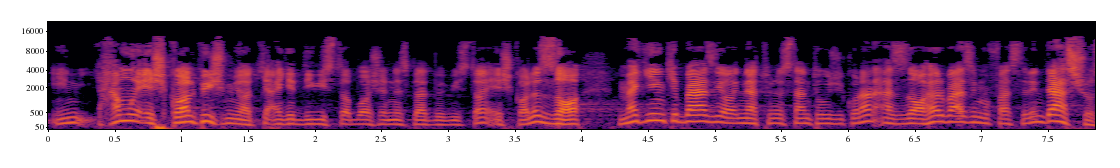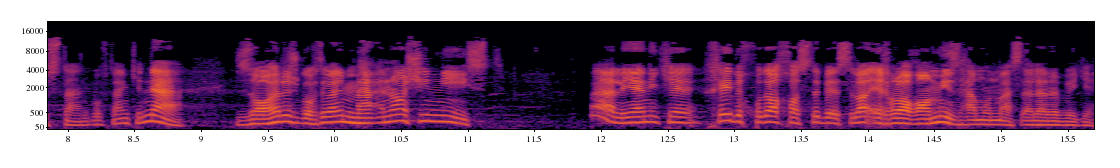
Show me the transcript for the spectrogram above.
این همون اشکال پیش میاد که اگه 200 باشه نسبت به 20 اشکال زا مگه اینکه بعضی نتونستن توجیه کنن از ظاهر بعضی مفسرین دست شستن گفتن که نه ظاهرش گفته ولی معناش این نیست. بله یعنی که خیلی خدا خواسته به اصطلاح اغراق‌آمیز همون مسئله رو بگه.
